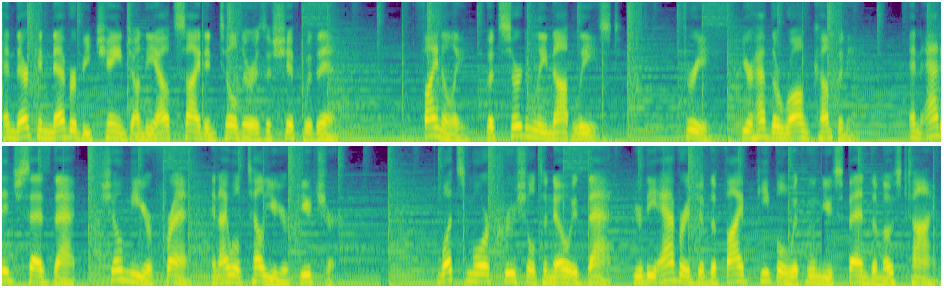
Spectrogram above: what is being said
And there can never be change on the outside until there is a shift within. Finally, but certainly not least. 3. You have the wrong company. An adage says that, show me your friend, and I will tell you your future. What's more crucial to know is that, you're the average of the five people with whom you spend the most time.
